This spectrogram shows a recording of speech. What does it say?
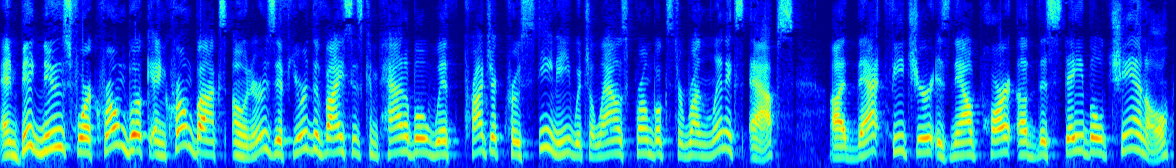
And big news for Chromebook and Chromebox owners if your device is compatible with Project Crostini, which allows Chromebooks to run Linux apps, uh, that feature is now part of the stable channel.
